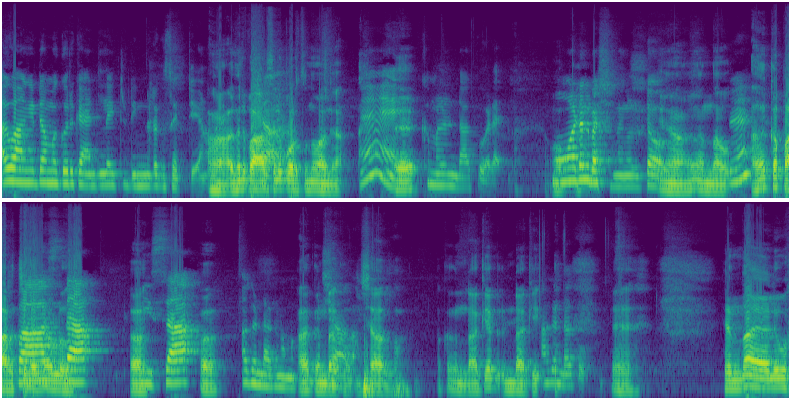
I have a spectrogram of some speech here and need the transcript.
അത് വാങ്ങിട്ട് നമുക്ക് ഒരു കാൻഡിൽ ലൈറ്റ് ഡിന്നർ ഒക്കെ സെറ്റ് ചെയ്യണം. എന്നിട്ട് പാർസൽ പുറത്തുനിന്ന് വാങ്ങുക ഏ നമ്മൾ ഉണ്ടാക്കും ഇവിടെ. മോഡൽ ഭക്ഷണങ്ങൾ കേട്ടോ അതൊക്കെ ഉള്ളൂ. പിസ ഒക്കെ ഉണ്ടാക്കണം നമുക്ക്. ഒക്കെ ഉണ്ടാക്കി ഉണ്ടാക്കി. എന്തായാലും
